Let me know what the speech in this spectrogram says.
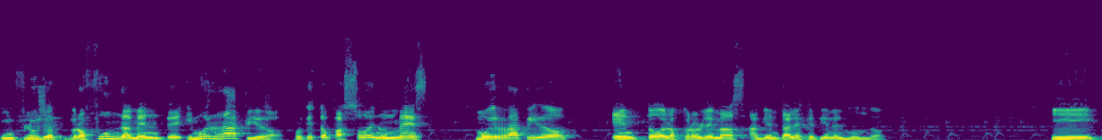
influye profundamente y muy rápido, porque esto pasó en un mes, muy rápido en todos los problemas ambientales que tiene el mundo. Y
